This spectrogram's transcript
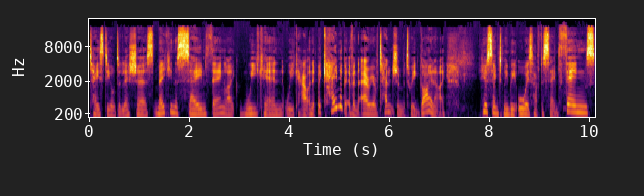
tasty or delicious, making the same thing like week in, week out. And it became a bit of an area of tension between Guy and I. He was saying to me, We always have the same things.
